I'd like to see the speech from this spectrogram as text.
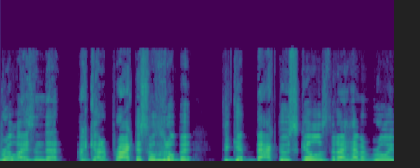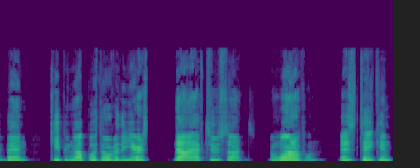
realizing that I got to practice a little bit to get back those skills that I haven't really been keeping up with over the years. Now I have two sons, and one of them is taking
